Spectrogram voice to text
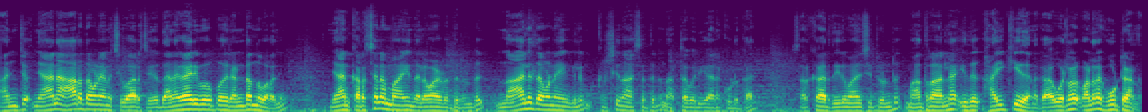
അഞ്ച് ഞാൻ ആറ് തവണയാണ് ശുപാർശ ചെയ്തത്. ധനകാര്യ വകുപ്പ് രണ്ടെന്ന് പറഞ്ഞു. ഞാൻ കർശനമായി നിലപാടെടുത്തിട്ടുണ്ട്. നാല് തവണയെങ്കിലും കൃഷിനാശത്തിന് നഷ്ടപരിഹാരം കൊടുക്കാൻ സർക്കാർ തീരുമാനിച്ചിട്ടുണ്ട്. മാത്രമല്ല ഇത് ഹൈക്ക് ചെയ്താണ്. വളരെ- കൂട്ടാണ്.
